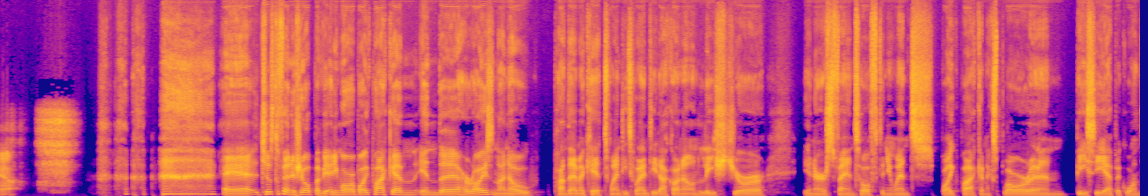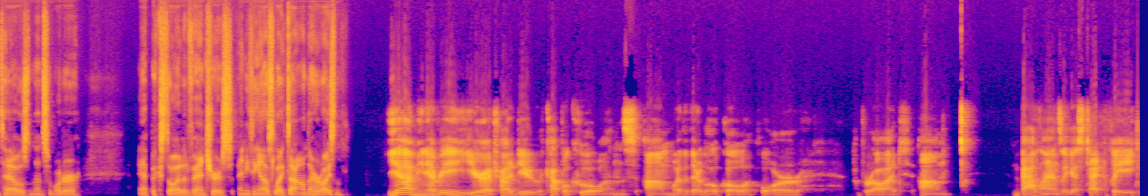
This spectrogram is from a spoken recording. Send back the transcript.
yeah. uh, just to finish up, have you any more bikepacking in the horizon? I know pandemic hit 2020, that kind of unleashed your inner Svein Tuft and you went bikepacking, exploring BC Epic 1000 and some other epic style adventures. Anything else like that on the horizon? Yeah, I mean, every year I try to do a couple cool ones, um, whether they're local or abroad. Um, Badlands, I guess, technically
